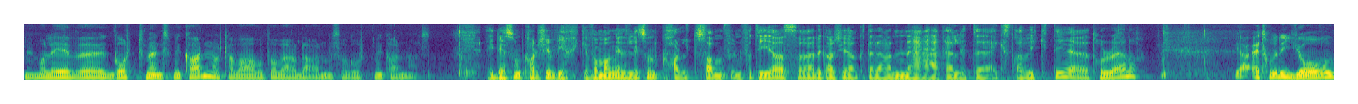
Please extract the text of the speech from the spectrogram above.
vi må leve godt mens vi kan, og ta vare på hverdagen så godt vi kan. altså. I det som kanskje virker for mange litt sånn kaldt samfunn for tida, så er det kanskje akkurat det der nære litt ekstra viktig, tror du det, eller? Ja, jeg tror, gjør,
